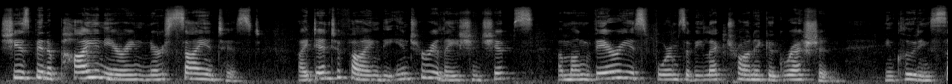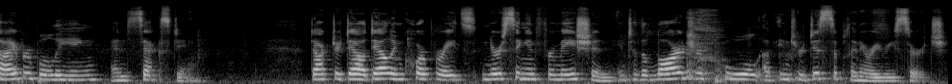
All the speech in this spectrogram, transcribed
She has been a pioneering nurse scientist identifying the interrelationships among various forms of electronic aggression, including cyberbullying and sexting. Dr. Dowdell incorporates nursing information into the larger pool of interdisciplinary research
